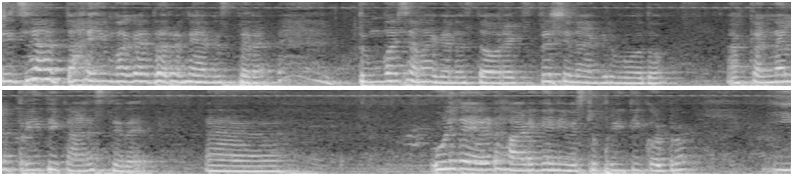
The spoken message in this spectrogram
ನಿಜ ತಾಯಿ ಮಗ ಥರನೇ ಅನಿಸ್ತಾರೆ ತುಂಬ ಚೆನ್ನಾಗಿ ಅನ್ನಿಸ್ತು, ಅವ್ರ ಎಕ್ಸ್ಪ್ರೆಷನ್ ಆಗಿರ್ಬೋದು. ಆ ಕಣ್ಣಲ್ಲಿ ಪ್ರೀತಿ ಕಾಣಿಸ್ತಿದೆ. ಉಳಿದ ಎರಡು ಹಾಡಿಗೆ ನೀವೆಷ್ಟು ಪ್ರೀತಿ ಕೊಟ್ಟರು ಈ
